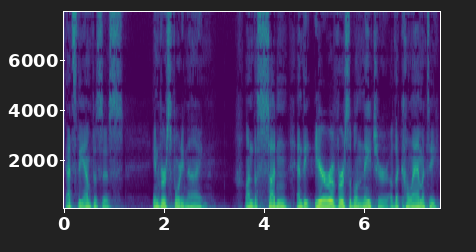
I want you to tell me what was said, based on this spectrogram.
That's the emphasis in verse 49 on the sudden and the irreversible nature of the calamity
